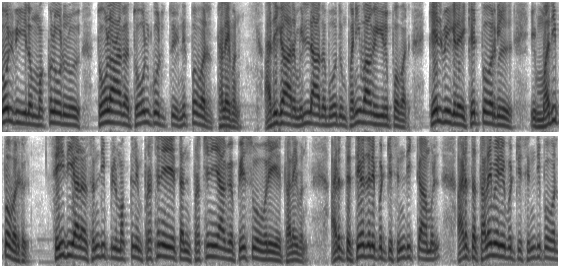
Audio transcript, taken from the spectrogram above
தோல்வியிலும் மக்களோடு தோளாக தோள் கொடுத்து நிற்பவர் தலைவன். அதிகாரம் இல்லாத போதும் பணிவாக இருப்பவர். கேள்விகளை கேட்பவர்கள் மதிப்பவர்கள் செய்தியாளர் சந்திப்பில் மக்களின் பிரச்சனையை தன் பிரச்சனையாக பேசுபவரே தலைவன். அடுத்த தேர்தலை பற்றி சிந்திக்காமல் அடுத்த தலைமையை பற்றி சிந்திப்பவர்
